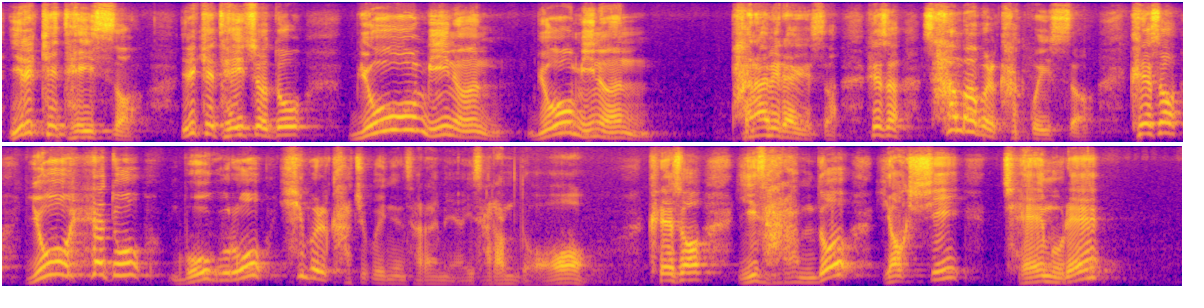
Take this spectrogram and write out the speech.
이렇게 돼 있어. 이렇게 돼 있어도 묘미는 묘미는 반합이라겠어. 그래서 삼합을 갖고 있어. 그래서 요 해도 목으로 힘을 가지고 있는 사람이에요. 이 사람도. 그래서 이 사람도 역시 재물에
